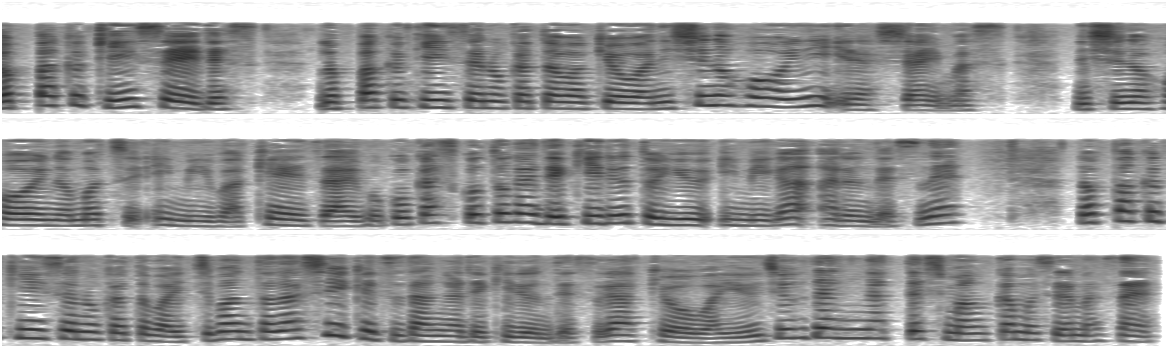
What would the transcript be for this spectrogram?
六白金星です六白金星の方は今日は西の方位にいらっしゃいます。西の方位の持つ意味は経済を動かすことができるという意味があるんですね。六白金星の方は一番正しい決断ができるんですが今日は優柔不断になってしまうかもしれません。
